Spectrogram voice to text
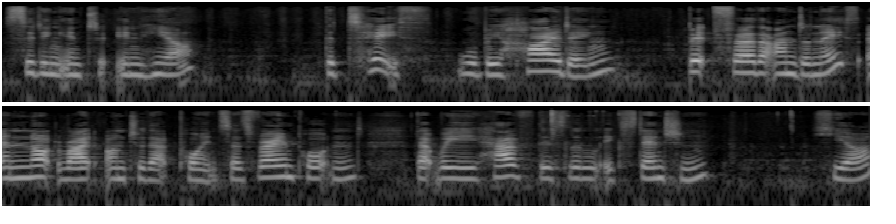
sitting into in here, the teeth will be hiding a bit further underneath and not right onto that point. So it's very important that we have this little extension here.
